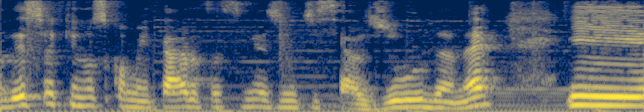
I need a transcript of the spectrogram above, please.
deixa aqui nos comentários, assim a gente se ajuda, né? E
